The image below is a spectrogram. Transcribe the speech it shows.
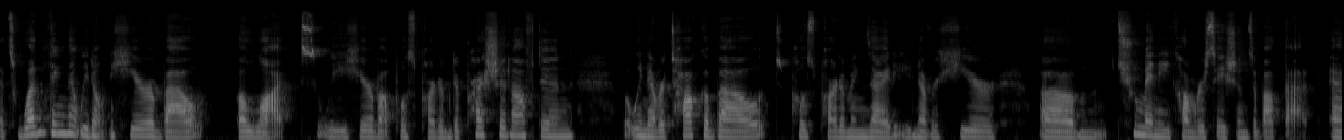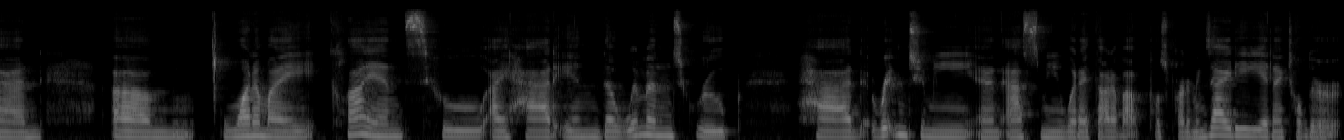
it's one thing that we don't hear about a lot. We hear about postpartum depression often, but we never talk about postpartum anxiety. You never hear um, too many conversations about that. And um, one of my clients who I had in the women's group had written to me and asked me what I thought about postpartum anxiety. And I told her,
